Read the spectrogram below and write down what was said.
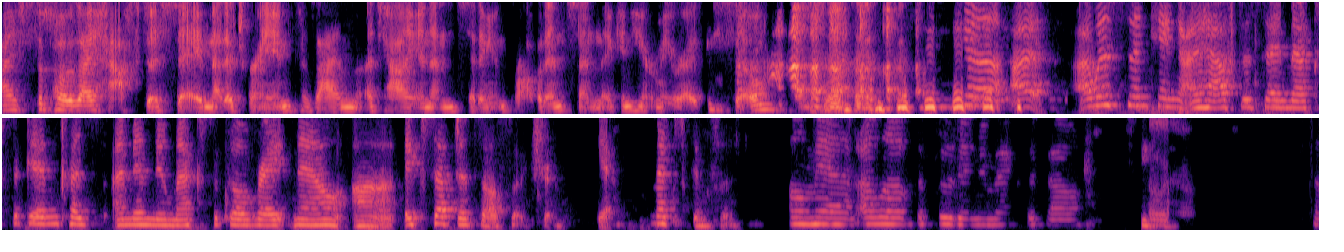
I suppose I have to say Mediterranean because I'm Italian and sitting in Providence and they can hear me, right? So Yeah. I, I was thinking I have to say Mexican because I'm in New Mexico right now, uh, except it's also true. Yeah. Mexican food. oh man, I love the food in New Mexico. Hell yeah. So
